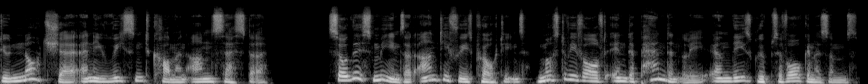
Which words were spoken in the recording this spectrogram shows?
do not share any recent common ancestor, so this means that antifreeze proteins must have evolved independently in these groups of organisms.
